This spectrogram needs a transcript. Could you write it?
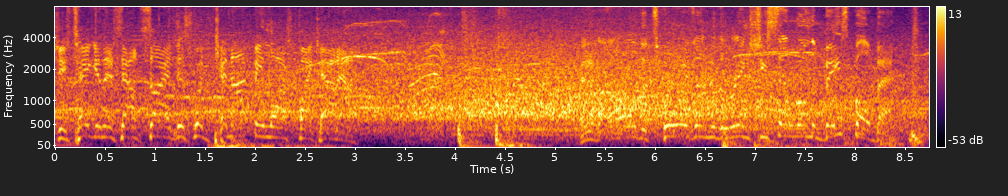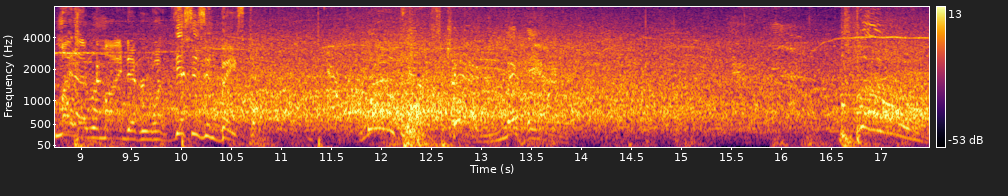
She's taking this outside. This one cannot be lost by countout. And of all the toys under the ring, she settled on the baseball bat. Might I remind everyone, this isn't baseball kick. Man. Boom.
